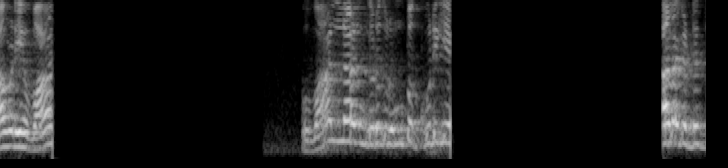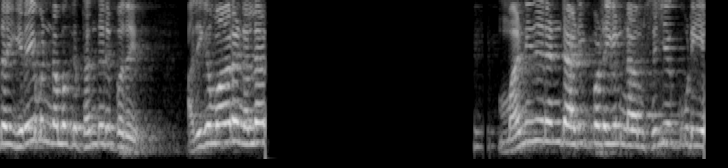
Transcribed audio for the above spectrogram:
அவனுடைய வாழ்நாள்ங்கிறது ரொம்ப குறுகிய காலகட்டத்தை இறைவன் நமக்கு தந்திருப்பது அதிகமான நல்ல மனிதர் என்ற அடிப்படையில் நாம் செய்யக்கூடிய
